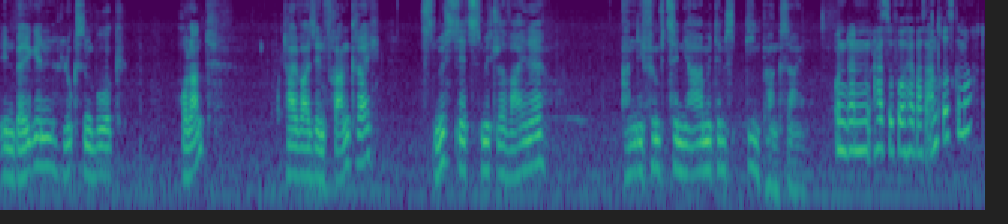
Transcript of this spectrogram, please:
in Belgien, Luxemburg, Holland, teilweise in Frankreich. Es müssten jetzt mittlerweile an die 15 Jahre mit dem Steampunk sein. Und dann hast du vorher was anderes gemacht?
